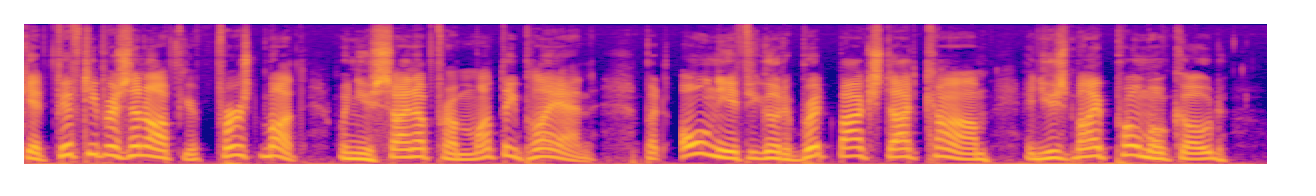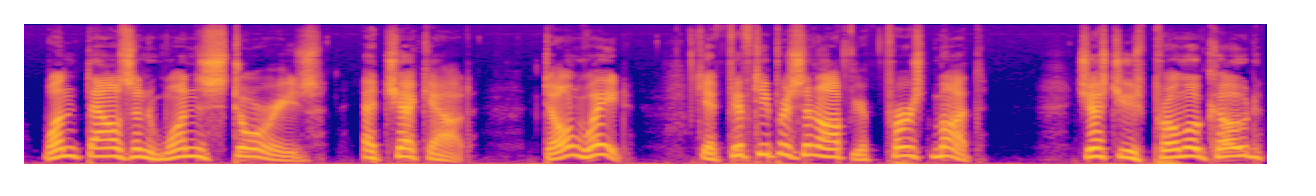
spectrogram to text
Get 50% off your first month when you sign up for a monthly plan, but only if you go to BritBox.com and use my promo code 1001 Stories at checkout. Don't wait. Get 50% off your first month just use promo code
